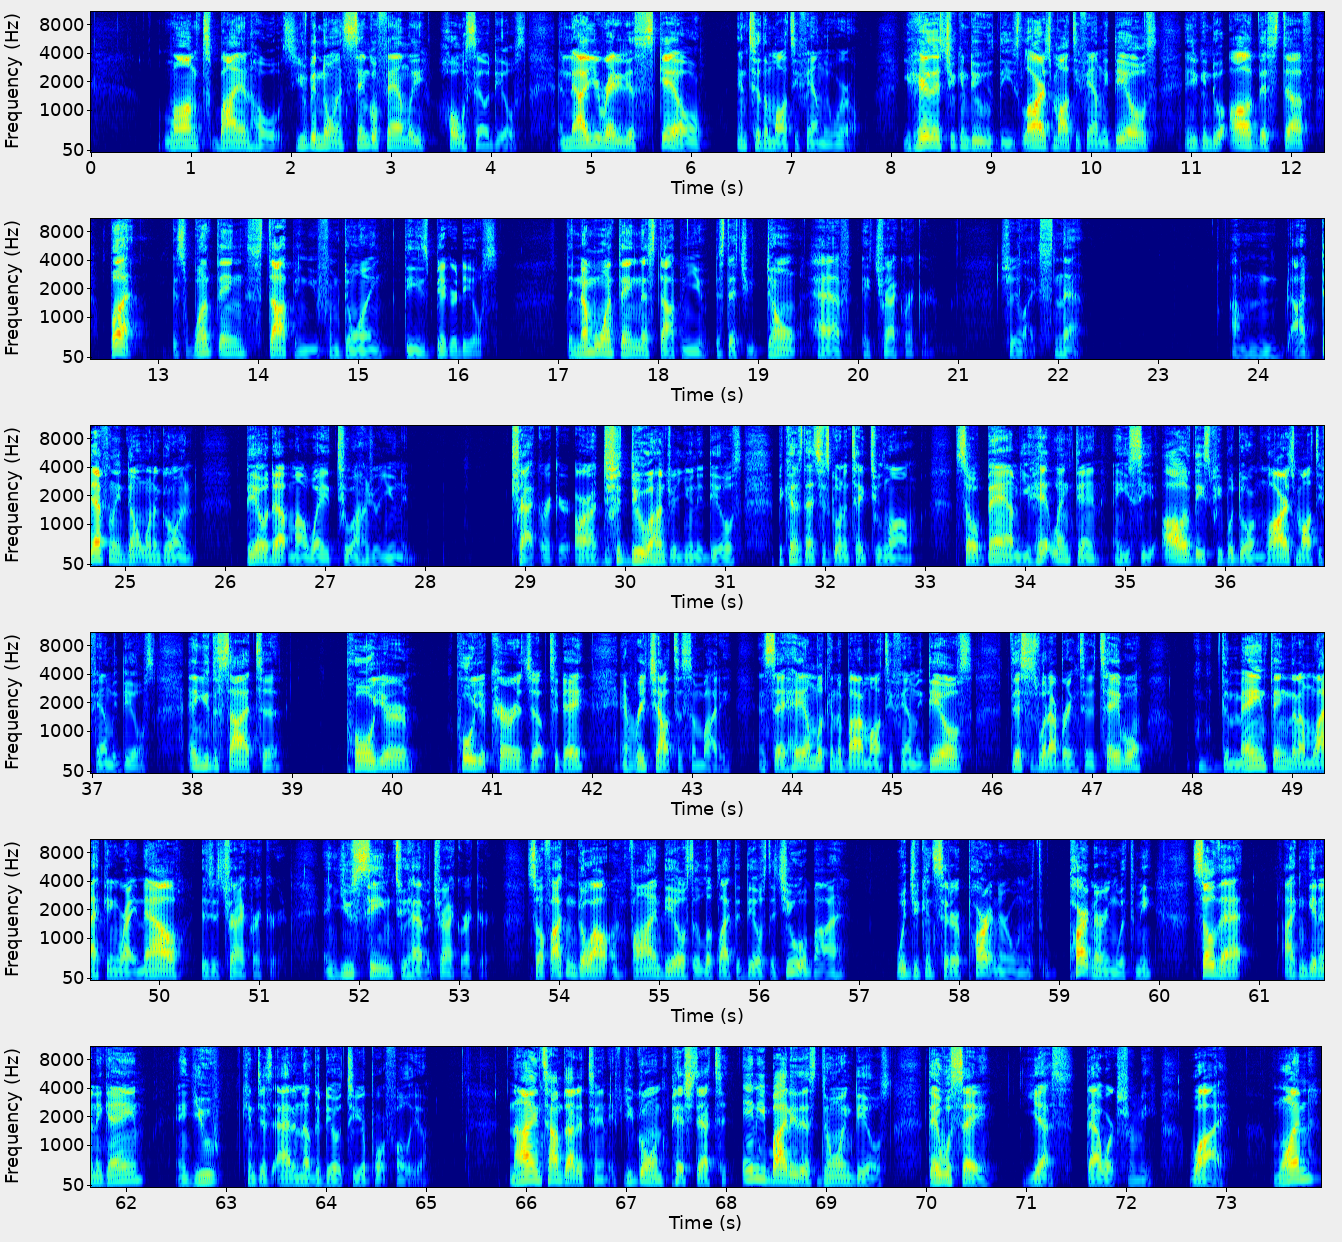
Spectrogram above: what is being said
long buy and holds. You've been doing single family wholesale deals. And now you're ready to scale into the multifamily world. You hear that you can do these large multifamily deals and you can do all of this stuff, but it's one thing stopping you from doing these bigger deals. The number one thing that's stopping you is that you don't have a track record. So you're like, snap. I'm I definitely don't want to go and build up my way to a 100 unit track record or do 100 unit deals because that's just going to take too long. So, bam, you hit LinkedIn and you see all of these people doing large multifamily deals, and you decide to pull your pull your courage up today and reach out to somebody and say, "Hey, I'm looking to buy multifamily deals. This is what I bring to the table. The main thing that I'm lacking right now is a track record, and you seem to have a track record. So, if I can go out and find deals that look like the deals that you will buy, would you consider partnering with partnering with me so that I can get in a game and you can just add another deal to your portfolio. Nine times out of 10, if you go and pitch that to anybody that's doing deals, they will say, Yes, that works for me. Why? One,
